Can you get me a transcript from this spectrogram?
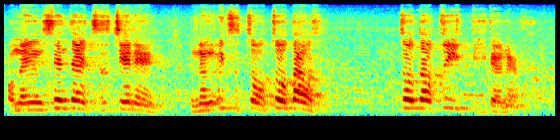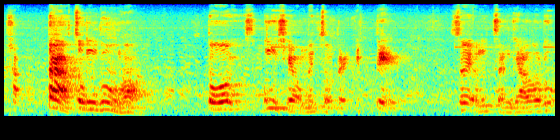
我们现在直接呢能一直做做到做到最底的呢，大大中路哈，都目前我们走的一遍，所以我们整条路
